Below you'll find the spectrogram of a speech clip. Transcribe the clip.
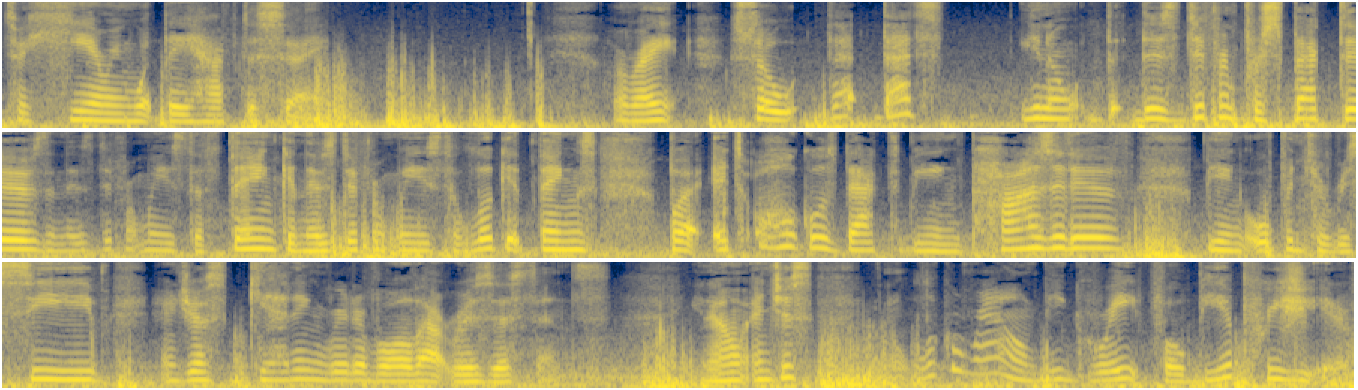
to hearing what they have to say. All right, so that that's you know, th- there's different perspectives and there's different ways to think and there's different ways to look at things, but it all goes back to being positive, being open to receive, and just getting rid of all that resistance, you know, and just look around, be grateful, be appreciative,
